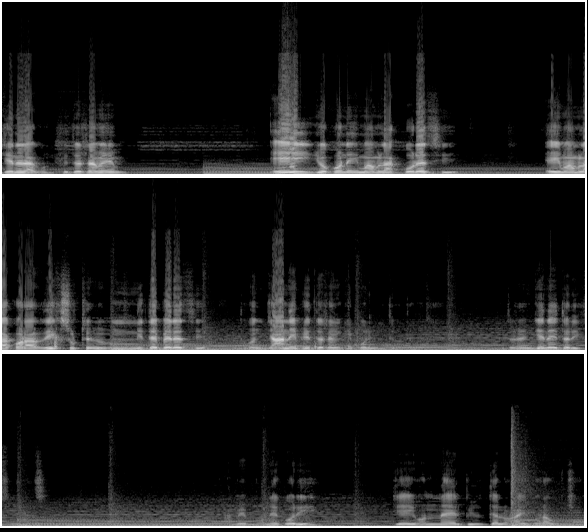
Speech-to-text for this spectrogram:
জেনে রাখুন শামীম এই যখন এই মামলা করেছি, এই মামলা করার রিস্ক উঠে, নিতে পেরেছি, তখন জানি শামীম কি পরিণতি হতে পারে। শামীম জেনেই তো রিস্ক নিয়েছে। আমি মনে করি যে এই অন্যায়ের বিরুদ্ধে লড়াই করা উচিত।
